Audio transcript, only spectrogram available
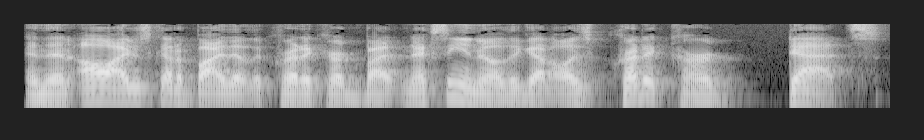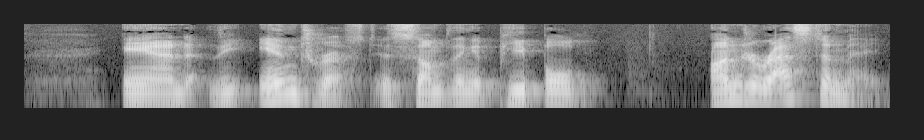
And then, oh, I just got to buy that with the credit card. But next thing you know, they got all these credit card debts, and the interest is something that people underestimate.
